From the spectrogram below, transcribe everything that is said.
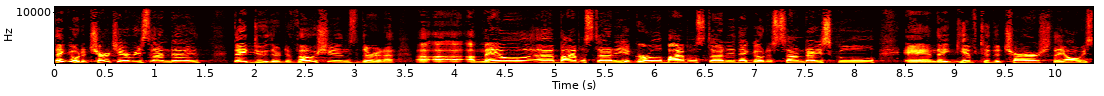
They go to church every Sunday. They do their devotions. They're in a, a, a male uh, Bible study, a girl Bible study. They go to Sunday school and they give to the church. They always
